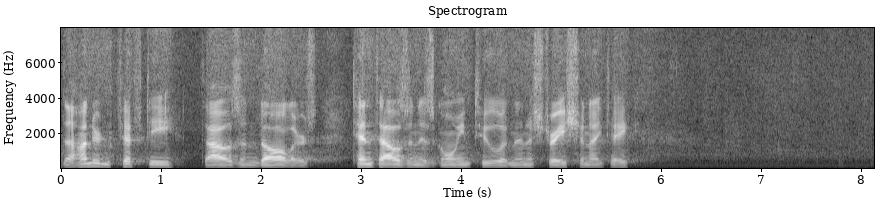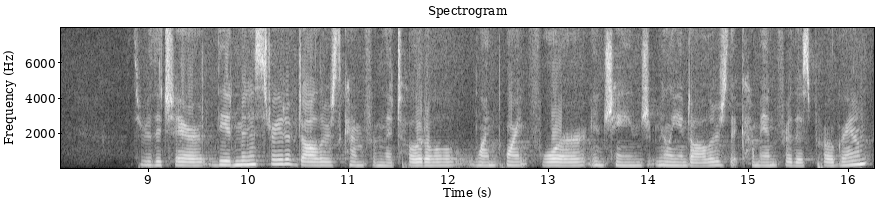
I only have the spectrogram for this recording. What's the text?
the hundred and fifty thousand dollars, ten thousand is going to administration, I take? Through the chair, the administrative dollars come from the total 1.4 and change million dollars that come in for this program.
